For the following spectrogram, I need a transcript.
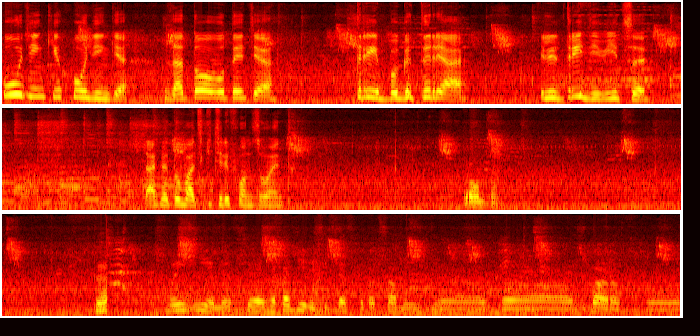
Худенькие-худенькие. Зато вот эти три богатыря или три девицы. Так, это у батьки телефон звонит. Пронто. Да? Мы, не, мы все заходили сейчас в этот самый, э, в, с баров. Э,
